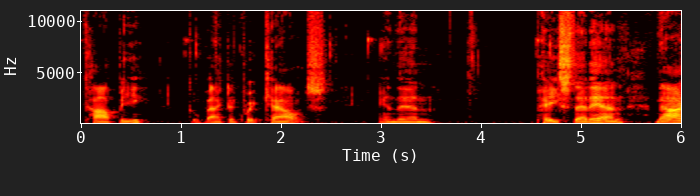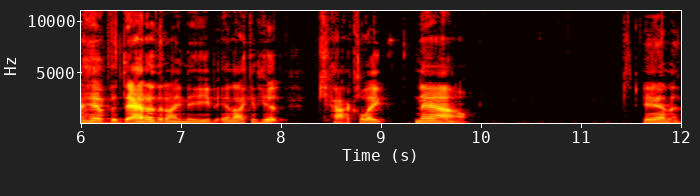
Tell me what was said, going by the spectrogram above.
copy, go back to QuickCalcs, and then paste that in. Now I have the data that I need and I can hit calculate now. And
